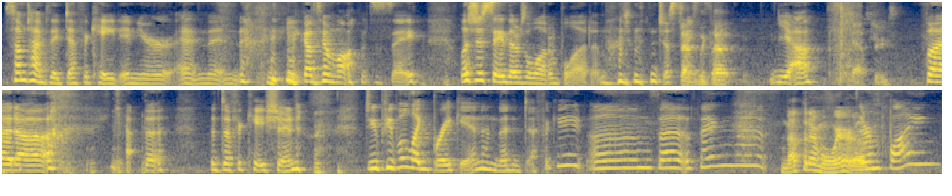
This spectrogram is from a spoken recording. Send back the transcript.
Sometimes they defecate in your, and then you got them all to say. Let's just say there's a lot of blood, and then just That's the hangs up. cut. Yeah, Bastards. but uh, yeah, the the defecation. Do people like break in and then defecate? Uh, is that a thing that Not that I'm aware of. they're implying?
